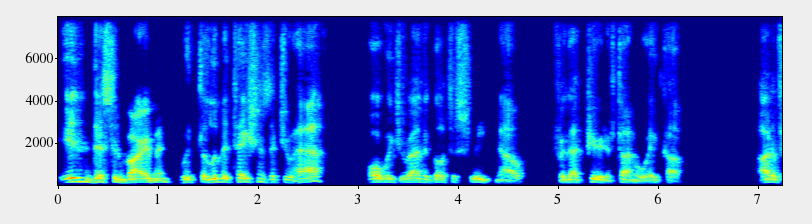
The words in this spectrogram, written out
in this environment with the limitations that you have? Or would you rather go to sleep now for that period of time and wake up? Out of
